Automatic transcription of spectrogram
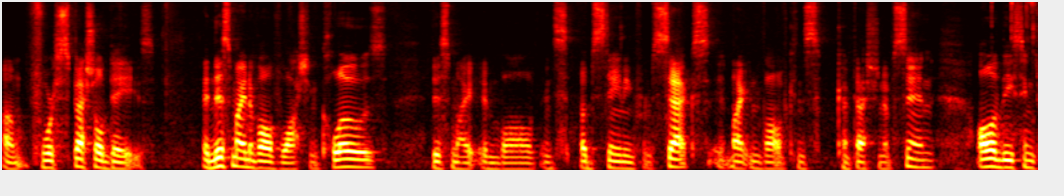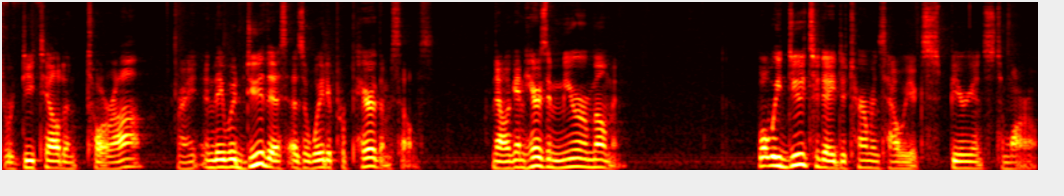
um, for special days. And this might involve washing clothes. This might involve abstaining from sex. It might involve cons- confession of sin. All of these things were detailed in Torah, right? And they would do this as a way to prepare themselves. Now, again, here's a mirror moment. What we do today determines how we experience tomorrow.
